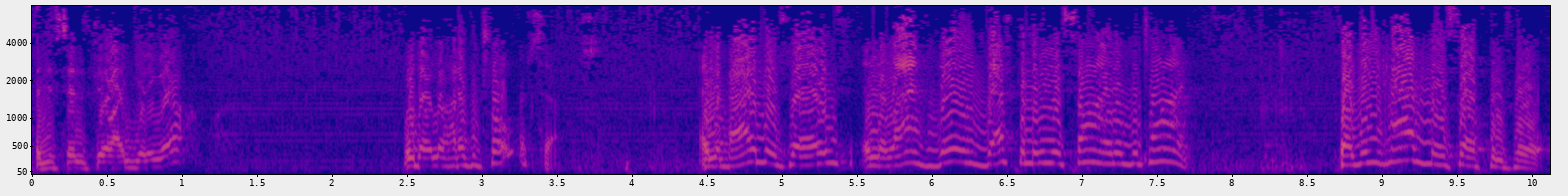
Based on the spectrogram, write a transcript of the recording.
they just didn't feel like getting up. We don't know how to control ourselves. And the Bible says in the last days that's going to be a sign of the time. But we have no self-control.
